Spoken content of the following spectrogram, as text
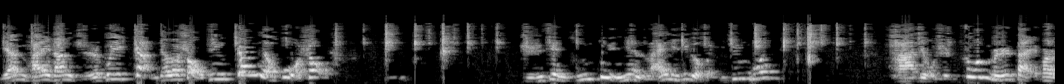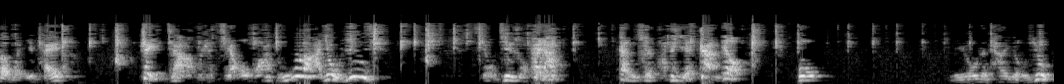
严排长指挥干掉了哨兵，刚要过哨，只见从对面来了一个伪军官，他就是专门带班的伪排长。这家伙是狡猾毒辣又阴险。小金说：“排长，干脆把他也干掉。不，留着他有用，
